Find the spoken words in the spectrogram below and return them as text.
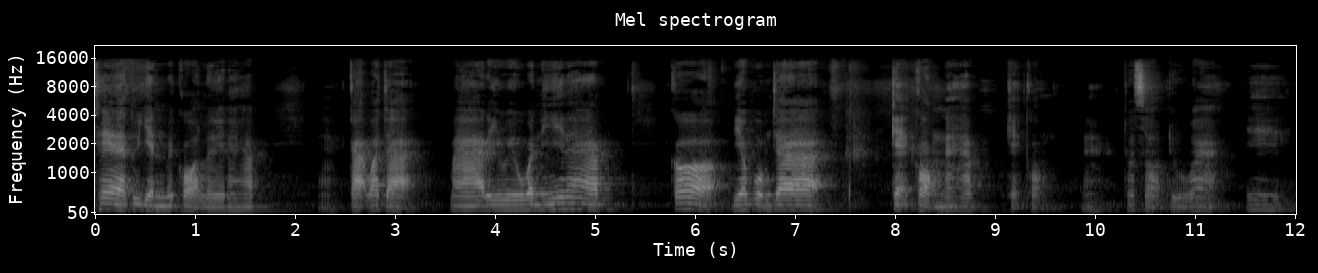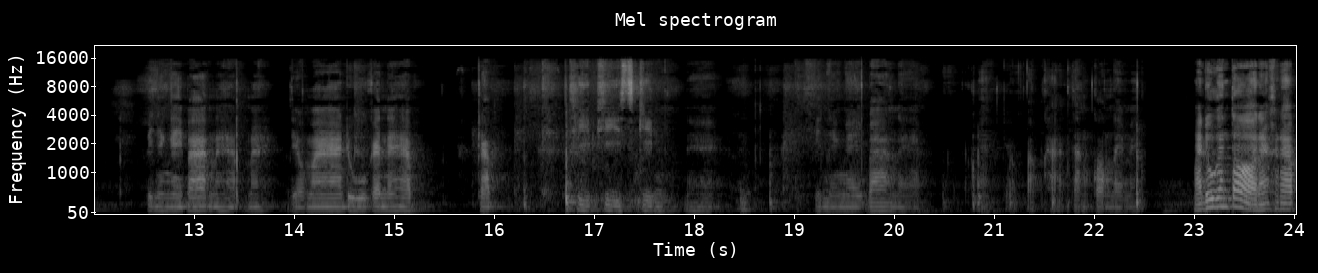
แช่ตู้เย็นไว้ก่อนเลยนะครับกะว่าจะมารีวิววันนี้นะครับ ก็เดี๋ยวผมจะแกะกล่องนะครับ แกะกล่อง ทดสอบดูว่า เอ๊เป็นยังไงบ้างนะครับมาเดี๋ยวมาดูกันนะครับกับ TP Skin นะฮะเป็นยังไงบ้างนะครับเดี๋ยวปรับขาตั้งกล้องได้ไหมมาดูกันต่อนะครับ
